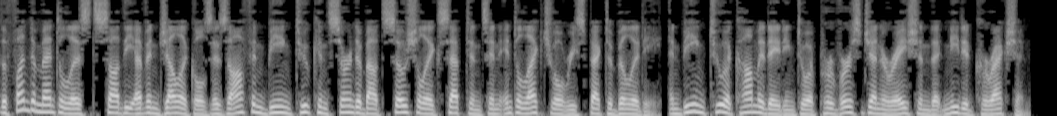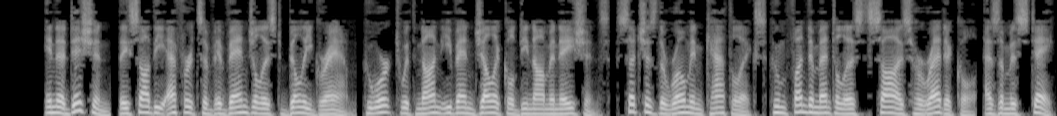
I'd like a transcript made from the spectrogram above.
The fundamentalists saw the evangelicals as often being too concerned about social acceptance and intellectual respectability, and being too accommodating to a perverse generation that needed correction. In addition, they saw the efforts of evangelist Billy Graham, who worked with non-evangelical denominations, such as the Roman Catholics whom fundamentalists saw as heretical, as a mistake.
